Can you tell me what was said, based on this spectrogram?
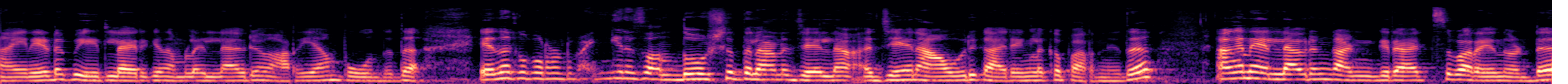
നയനയുടെ പേരിലായിരിക്കും നമ്മൾ എല്ലാവരും അറിയാൻ പോകുന്നത്. എന്നൊക്കെ പറഞ്ഞിട്ട് ഭയങ്കര സന്തോഷത്തിലാണ് ജയൻ ആ ഒരു കാര്യങ്ങളൊക്കെ പറഞ്ഞത്. അങ്ങനെ എല്ലാവരും കൺഗ്രാറ്റ്സ് പറയുന്നുണ്ട്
